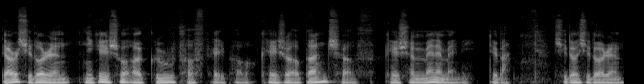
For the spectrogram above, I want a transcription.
表示许多人，你可以说 a group of people，可以说 a bunch of，可以说 many many，对吧？许多许多人，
